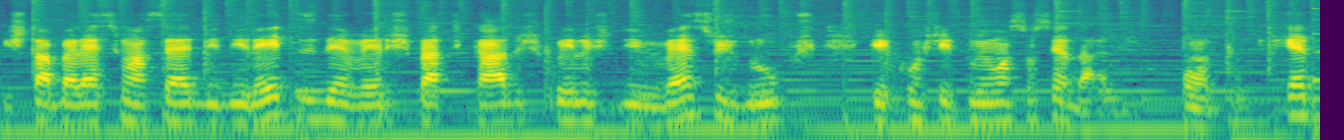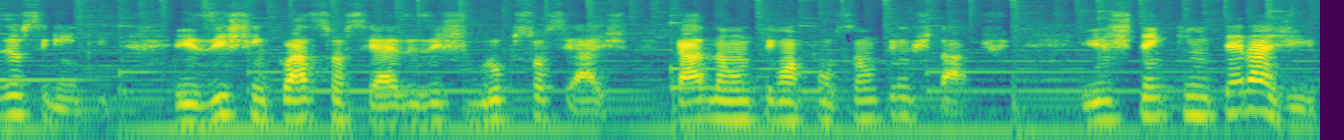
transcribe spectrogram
estabelece uma série de direitos e deveres praticados pelos diversos grupos que constituem uma sociedade. Ponto. O que quer dizer o seguinte: existem classes sociais, existem grupos sociais. Cada um tem uma função, tem um status. E eles têm que interagir,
